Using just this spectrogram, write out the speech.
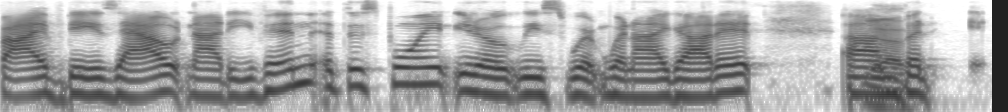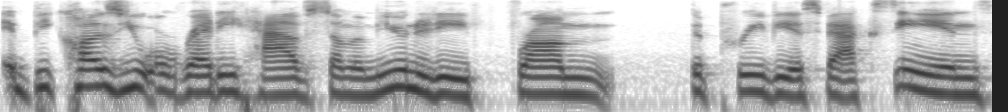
five days out, not even at this point, you know, at least when, when I got it. Um, yeah. But eh, because you already have some immunity from the previous vaccines,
